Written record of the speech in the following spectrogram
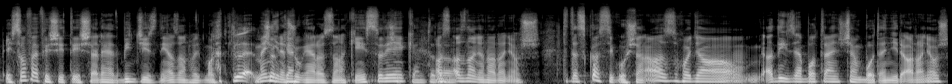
és szoftverfrissítéssel lehet bingizni azon, hogy most hát le, mennyire csökkent, sugározzon a készülék, az, az nagyon aranyos. Tehát ez klasszikusan az, hogy a, a dízelbotrány sem volt ennyire aranyos,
